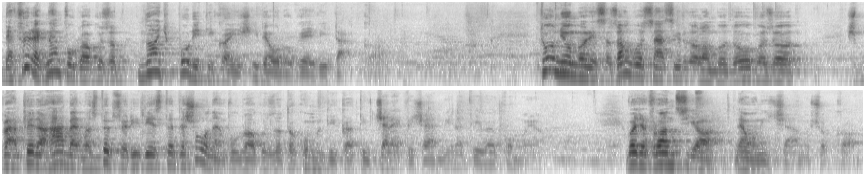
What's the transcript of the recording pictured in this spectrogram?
de főleg nem foglalkozott nagy politikai és ideológiai vitákkal. Túlnyomban az angol száz irodalomból dolgozott, és bár például Habermas többször idézte, de soha nem foglalkozott a kommunikatív cselekvés elméletével komolyan. Vagy a francia neonicsánosokkal.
